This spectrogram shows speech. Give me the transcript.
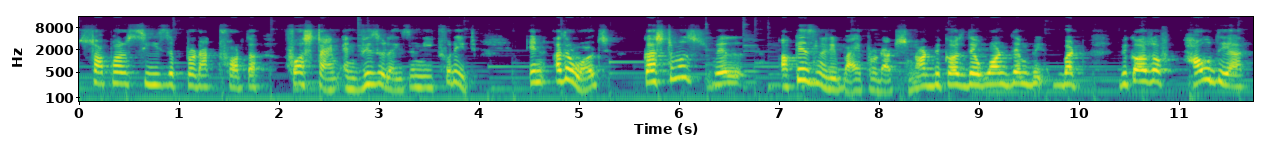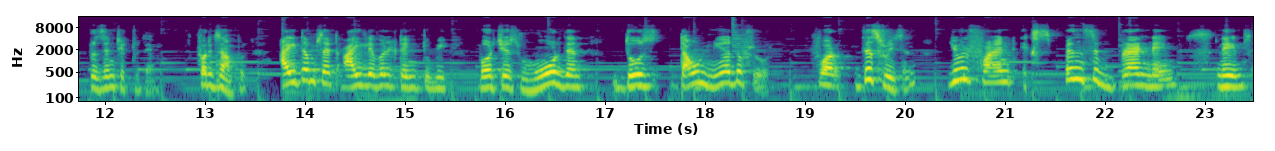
shopper sees a product for the first time and visualizes the need for it. In other words, customers will occasionally buy products not because they want them but because of how they are presented to them. For example, items at eye level tend to be purchased more than those down near the floor. For this reason, you will find expensive brand names, names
